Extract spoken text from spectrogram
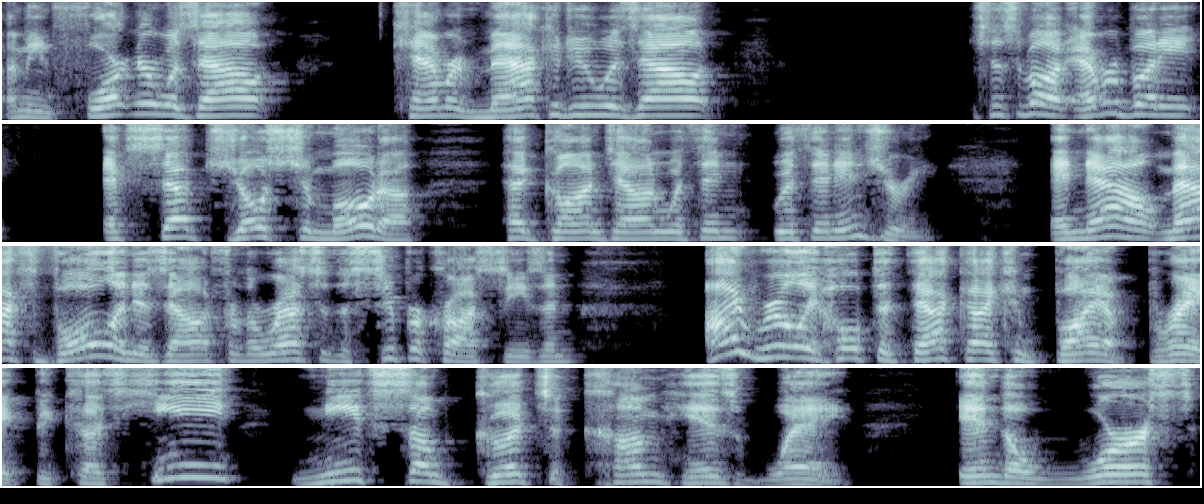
I mean, Forkner was out, Cameron McAdoo was out. Just about everybody except Joe Shimoda had gone down within within injury. And now Max Vohland is out for the rest of the Supercross season. I really hope that that guy can buy a break because he needs some good to come his way in the worst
